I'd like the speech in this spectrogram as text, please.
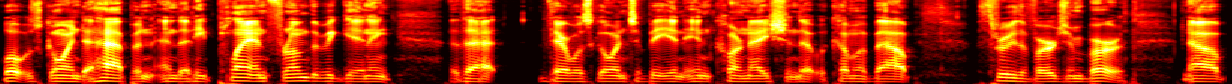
what was going to happen, and that he planned from the beginning that there was going to be an incarnation that would come about through the virgin birth. Now,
